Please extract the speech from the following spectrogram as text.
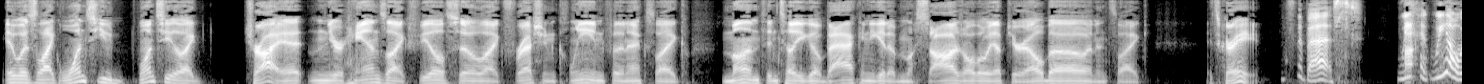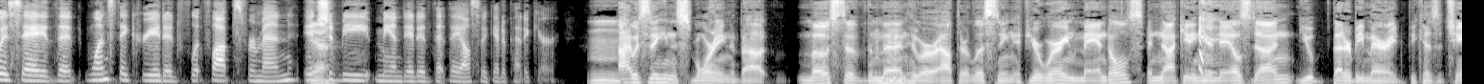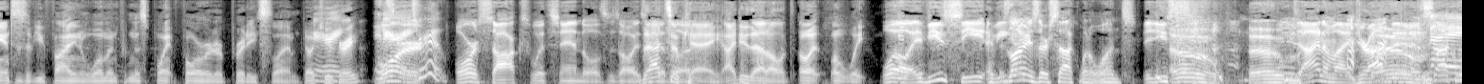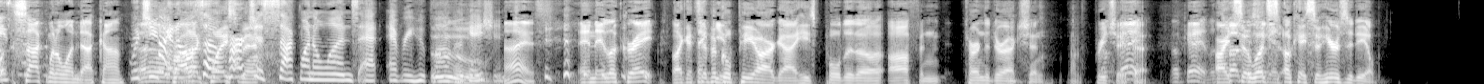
it was like once you once you like try it and your hands like feel so like fresh and clean for the next like month until you go back and you get a massage all the way up to your elbow and it's like it's great. It's the best. We we always say that once they created flip flops for men, it Yeah. should be mandated that they also get a pedicure. Mm. I was thinking this morning about most of the men mm-hmm. who are out there listening. If you're wearing mandals and not getting your nails done, you better be married because the chances of you finding a woman from this point forward are pretty slim. Don't you agree? or, Or socks with sandals is always a That's good look. okay. I do that all. Oh, oh wait. Well, if you see, have you As long as they're sock 101s. you oh, boom. dynamite drop in. Sock, sock101.com. Which you oh, can also purchase Sock 101s at every Hoopla location. Nice. and they look great. Like a Thank typical PR guy, he's pulled it uh, off and turn the direction. I appreciate Okay. that. Okay, let's All right. So let's. again. Okay. So here's the deal.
